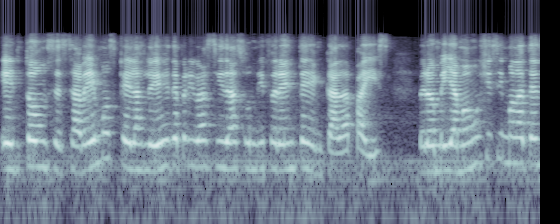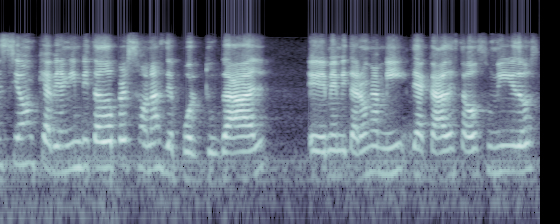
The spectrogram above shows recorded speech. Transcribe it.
Entonces, sabemos que las leyes de privacidad son diferentes en cada país, pero me llamó muchísimo la atención que habían invitado personas de Portugal, eh, me invitaron a mí de acá de Estados Unidos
